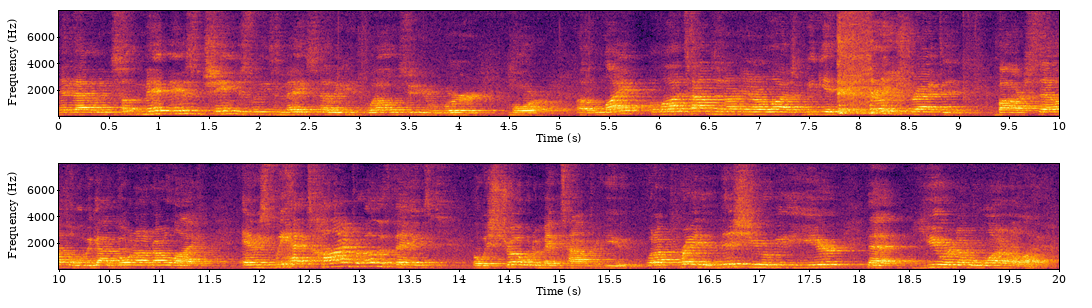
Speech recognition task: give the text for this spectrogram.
and that some, maybe, maybe some changes we need to make so that we can dwell into your Word more. Uh, life, a lot of times in our, in our lives, we get so distracted by ourselves and what we got going on in our life. And we have time for other things, but we struggle to make time for you. What I pray that this year will be the year that you are number one in our life.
